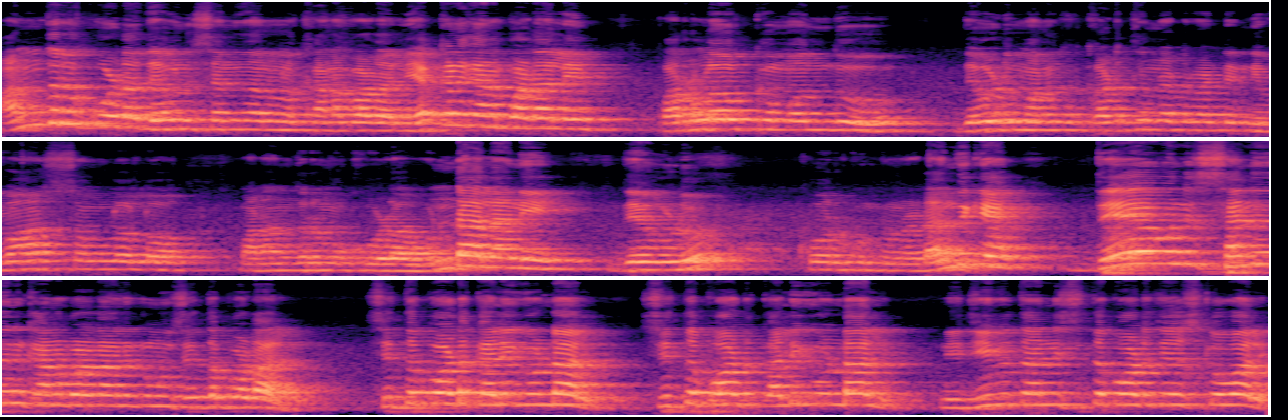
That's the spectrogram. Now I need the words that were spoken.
అందరూ కూడా దేవుని సన్నిధానంలో కనబడాలి. ఎక్కడ కనబడాలి? పరలోకమందు దేవుడు మనకు కడుతున్నటువంటి నివాసములలో మనందరము కూడా ఉండాలని దేవుడు కోరుకుంటున్నాడు. అందుకే దేవుని సన్నిధిని కనబడడానికి నువ్వు సిద్ధపడాలి. సిద్ధపాటు కలిగి ఉండాలి. సిద్ధపాటు కలిగి ఉండాలి. నీ జీవితాన్ని సిద్ధపాటు చేసుకోవాలి.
